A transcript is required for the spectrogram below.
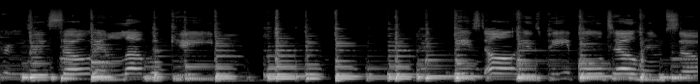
Cruise is so in love with Katie. At least all his people tell him so.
